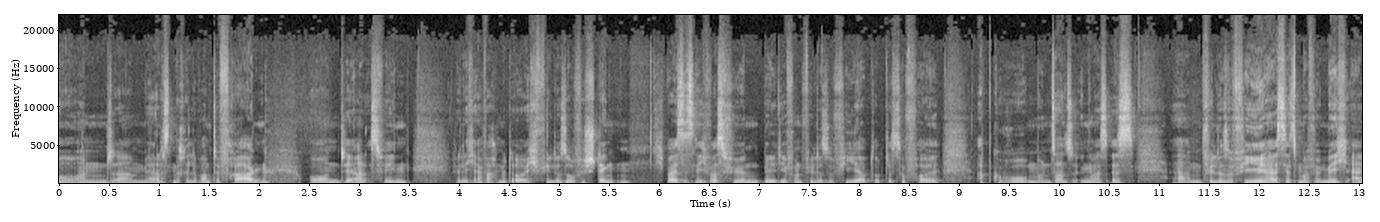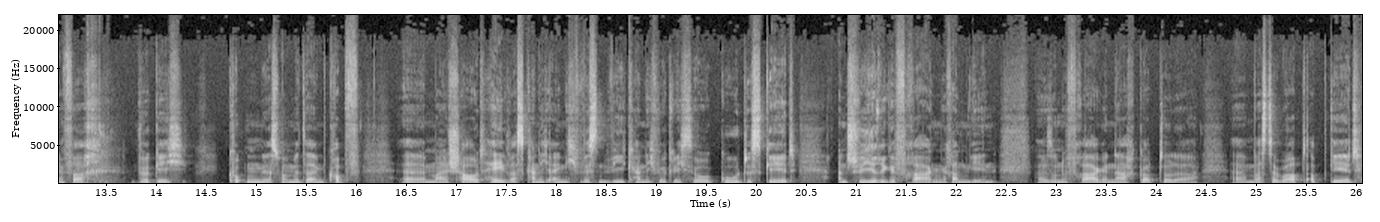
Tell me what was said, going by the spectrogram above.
Und ähm, ja, das sind relevante Fragen. Und ja, deswegen will ich einfach mit euch philosophisch denken. Ich weiß jetzt nicht, was für ein Bild ihr von Philosophie habt, ob das so voll abgehoben und sonst irgendwas ist. Ähm, Philosophie heißt jetzt mal für mich einfach wirklich gucken, dass man mit seinem Kopf äh, mal schaut, hey, was kann ich eigentlich wissen? Wie kann ich wirklich so gut es geht an schwierige Fragen rangehen? Weil so eine Frage nach Gott oder ähm, was da überhaupt abgeht,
